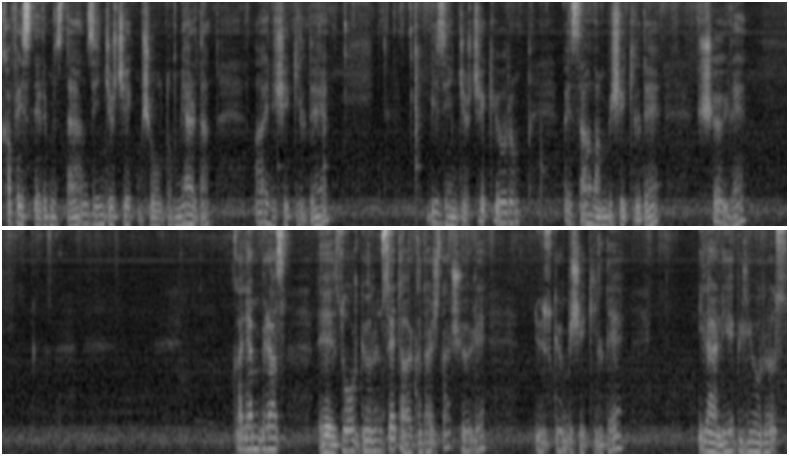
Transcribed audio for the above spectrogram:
kafeslerimizden zincir çekmiş olduğum yerden aynı şekilde bir zincir çekiyorum ve sağlam bir şekilde şöyle kalem biraz e, zor görünse de arkadaşlar şöyle düzgün bir şekilde ilerleyebiliyoruz.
